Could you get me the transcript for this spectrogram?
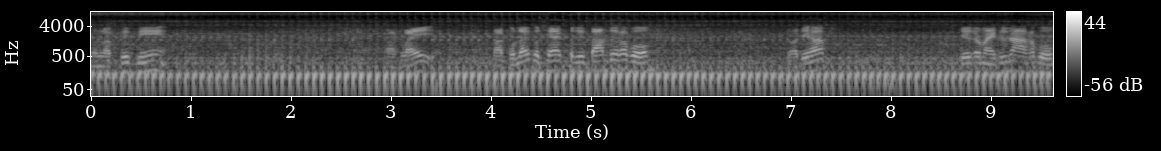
สำหรับคลิปนี้ฝากไลค์ฝากกดไลค์กดแชร์กดติดตามด้วยครับผม สวัสดีครับ เจอกันใหม่คลิปหน้าครับผม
